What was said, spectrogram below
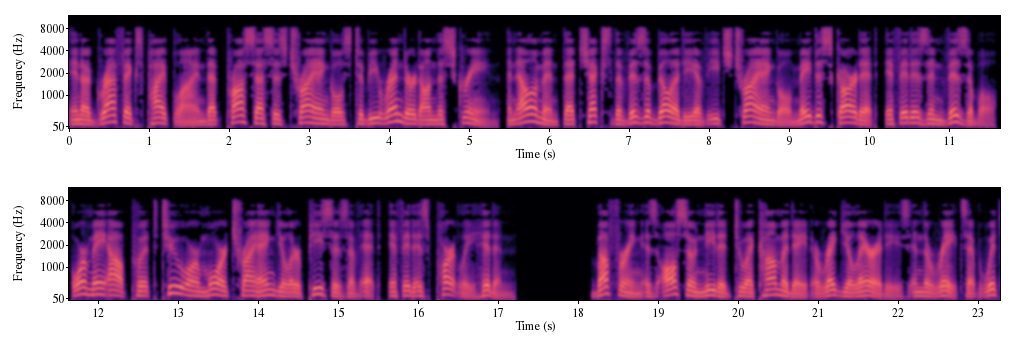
in a graphics pipeline that processes triangles to be rendered on the screen, an element that checks the visibility of each triangle may discard it, if it is invisible, or may output two or more triangular pieces of it, if it is partly hidden. Buffering is also needed to accommodate irregularities in the rates at which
